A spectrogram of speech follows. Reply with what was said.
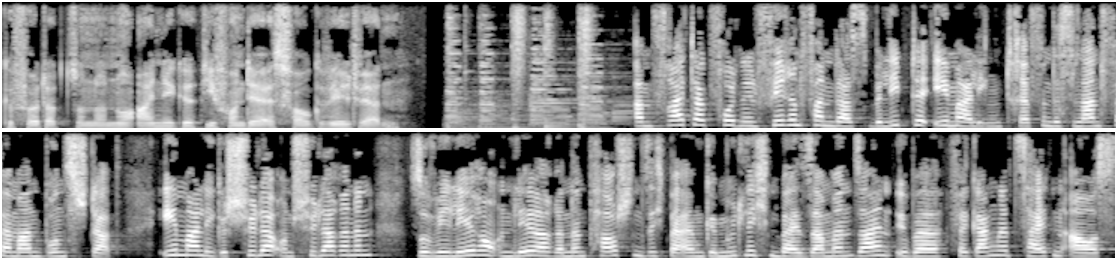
gefördert, sondern nur einige, die von der SV gewählt werden. Am Freitag vor den Ferien fand das beliebte ehemaligen Treffen des Landvermann-Bunds statt. Ehemalige Schüler und Schülerinnen sowie Lehrer und Lehrerinnen tauschten sich bei einem gemütlichen Beisammensein über vergangene Zeiten aus.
